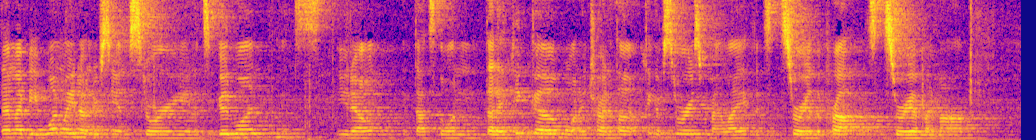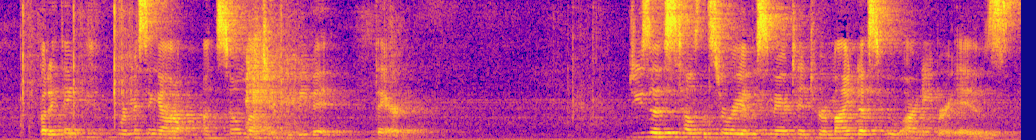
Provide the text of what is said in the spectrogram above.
That might be one way to understand the story, and it's a good one. It's, you know, that's the one that I think of when I try to th- think of stories for my life. It's the story of the prop, it's the story of my mom. But I think we're missing out on so much if we leave it there. Jesus tells the story of the Samaritan to remind us who our neighbor is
